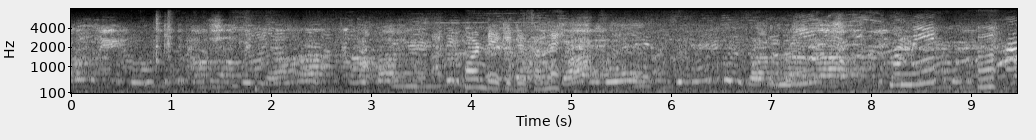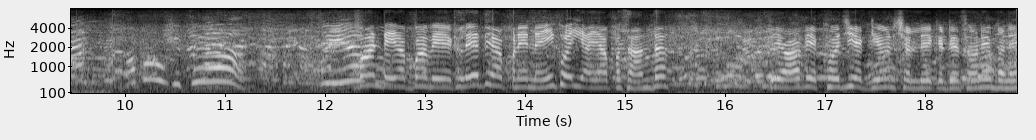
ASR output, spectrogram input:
você ਭਾਂਡੇ ਕਿੱਡੇ ਸੋਨੇ ਮੰਮੀ ਪਾਪਾ ਉਹ ਕਿੱਥੇ ਆ ਭਾਂਡੇ ਆਪਾਂ ਵੇਖ ਲਏ ਤੇ ਆਪਣੇ ਨਹੀਂ ਕੋਈ ਆਇਆ ਪਸੰਦ। ਤੇ ਆਹ ਵੇਖੋ ਜੀ, ਅੱਗੇ ਹੁਣ ਛੱਲੇ ਕਿੱਡੇ ਸੋਹਣੇ ਬਣੇ।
